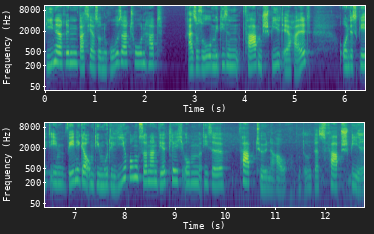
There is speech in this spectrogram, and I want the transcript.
Dienerin, was ja so einen Rosaton hat. Also so mit diesen Farben spielt er halt. Und es geht ihm weniger um die Modellierung, sondern wirklich um diese Farbtöne auch und um das Farbspiel.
